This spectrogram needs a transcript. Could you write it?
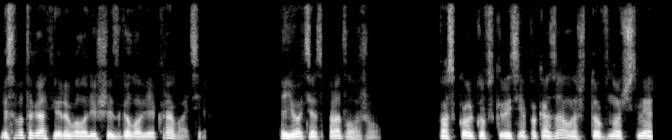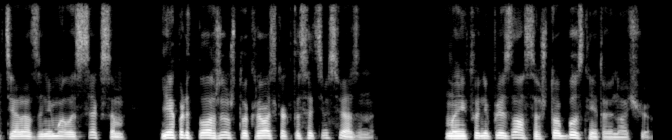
и сфотографировала лишь изголовье кровати. Ее отец продолжил. Поскольку вскрытие показало, что в ночь смерти она занималась сексом, я предположил, что кровать как-то с этим связана. Но никто не признался, что был с ней той ночью.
